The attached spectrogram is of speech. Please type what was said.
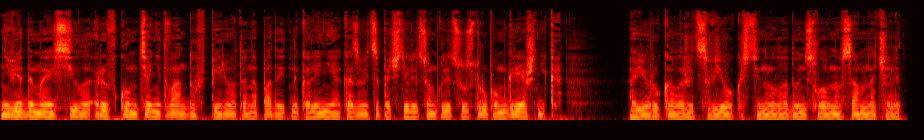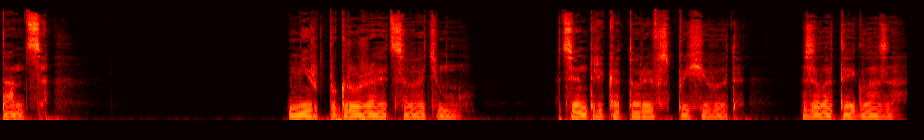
Неведомая сила рывком тянет Ванду вперед, она падает на колени и оказывается почти лицом к лицу с трупом грешника, а ее рука ложится в его костяную ладонь, словно в самом начале танца — Мир погружается во тьму, в центре которой вспыхивают золотые глаза.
